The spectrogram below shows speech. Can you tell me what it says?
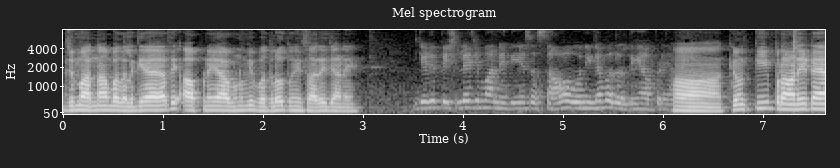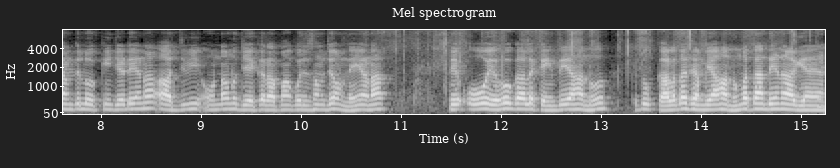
ਜ਼ਮਾਨਾ ਬਦਲ ਗਿਆ ਆ ਤੇ ਆਪਣੇ ਆਪ ਨੂੰ ਵੀ ਬਦਲੋ ਤੁਸੀਂ ਸਾਰੇ ਜਾਣੇ। ਜਿਹੜੇ ਪਿਛਲੇ ਜ਼ਮਾਨੇ ਦੀਆਂ ਸੱਸਾਂ ਵਾ ਉਹ ਨਹੀਂ ਨਾ ਬਦਲਦੀਆਂ ਆਪਣੇ ਆਪ। ਹਾਂ ਕਿਉਂਕਿ ਪੁਰਾਣੇ ਟਾਈਮ ਦੇ ਲੋਕੀ ਜਿਹੜੇ ਆ ਨਾ ਅੱਜ ਵੀ ਉਹਨਾਂ ਨੂੰ ਜੇਕਰ ਆਪਾਂ ਕੁਝ ਸਮਝਾਉਂਦੇ ਆ ਨਾ ਤੇ ਉਹ ਇਹੋ ਗੱਲ ਕਹਿੰਦੇ ਆ ਸਾਨੂੰ ਕਿ ਤੂੰ ਕੱਲ ਦਾ ਜੰਮਿਆ, ਸਾਨੂੰ ਮਤਾਂ ਦੇਣ ਆ ਗਿਆ ਆ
